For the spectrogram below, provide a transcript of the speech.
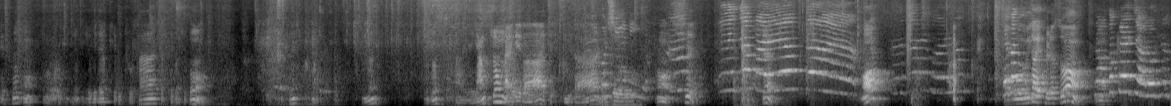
테이프 어, 어 여기 여기다 이렇게 밑으로 살짝 해가지고 이렇게 감아줘. 그러면 아, 이제 양쪽 날개가 이렇게 됐습니다. 실이요. 어, 실. 실. 어? 내가 어, 의자에 걸렸어. 나 어떻게 할지 알아? 언니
